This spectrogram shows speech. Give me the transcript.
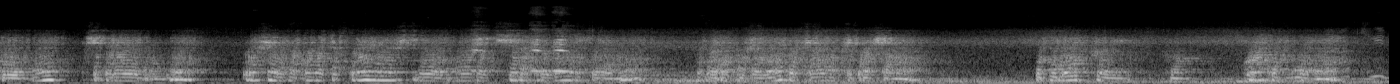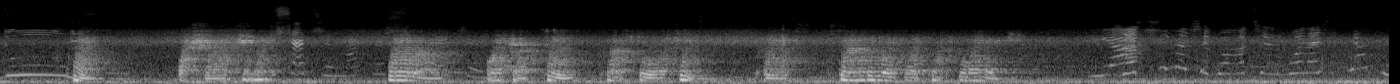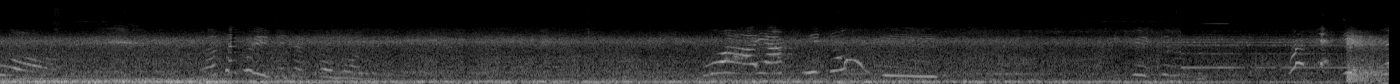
brudny, przypalały brudne. Proszę zachować ostrożność, nie zbliżać się do środowiska terenu. Za opóźnione poczęła przepraszamy. Population from Kraków Główny, Jaki duży. T, oświadczenie. Railway, on track 2, platform 2. Please stand away from platform 8. What's that?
